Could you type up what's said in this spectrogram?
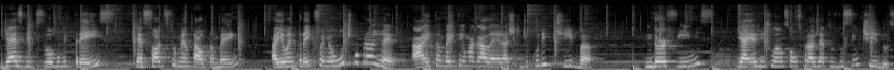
Jazz Beats Volume 3, que é só de instrumental também. Aí eu entrei, que foi meu último projeto. Aí também tem uma galera, acho que de Curitiba, Endorfines. E aí a gente lançou uns projetos dos sentidos.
